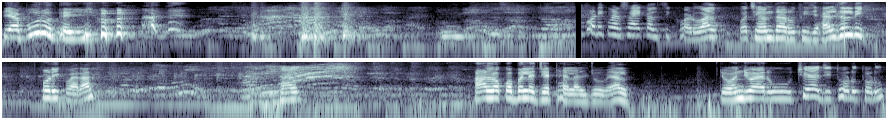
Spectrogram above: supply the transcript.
ત્યાં પૂરું થઈ ગયું. થોડીક વાર સાયકલ શીખવાડું. હાલ પછી અંધારું થઈ જાય. હાલ જલ્દી. થોડીક વાર હાલ. હાલ. આ લોકો ભલે જેઠાલાલ જોવે, હાલ. જો અંજવારું છે હજી થોડું થોડું.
